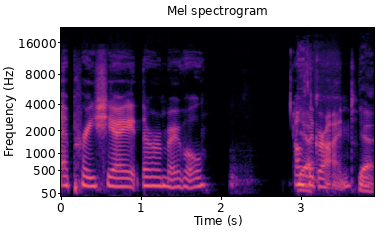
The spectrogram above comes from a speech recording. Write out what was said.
appreciate the removal of Yeah. the grind Yeah,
